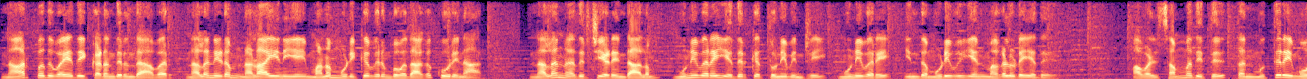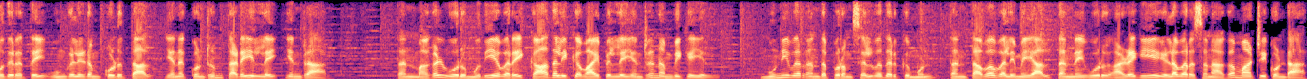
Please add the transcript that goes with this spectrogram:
நாற்பது வயதை கடந்திருந்த அவர் நலனிடம் நலாயினியை மனம் முடிக்க விரும்புவதாக கூறினார். நலன் அதிர்ச்சியடைந்தாலும் முனிவரை எதிர்க்க துணிவின்றி முனிவரே இந்த முடிவு என் மகளுடையது. அவள் சம்மதித்து தன் முத்திரை மோதிரத்தை உங்களிடம் கொடுத்தால் எனக்கொன்றும் தடையில்லை என்றார். தன் மகள் ஒரு முதியவரை காதலிக்க வாய்ப்பில்லை என்ற நம்பிக்கையில் முனிவர் அந்தப்புறம் செல்வதற்கு முன் தன் தவ வலிமையால் தன்னை ஒரு அழகிய இளவரசனாக மாற்றிக்கொண்டார்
